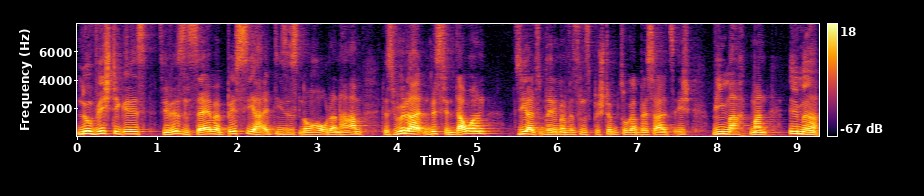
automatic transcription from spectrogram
Nur wichtig ist, Sie wissen es selber, bis Sie halt dieses Know-how dann haben. Das würde halt ein bisschen dauern. Sie als Unternehmer wissen es bestimmt sogar besser als ich. Wie macht man immer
